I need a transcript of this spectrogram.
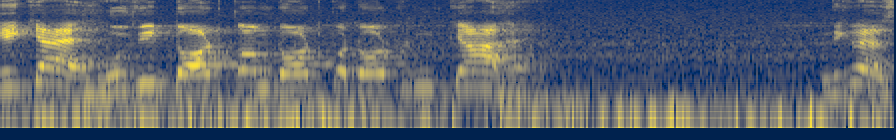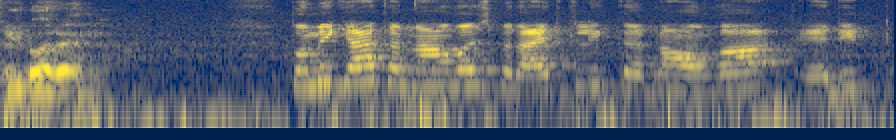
कि क्या है? हुवी dot com dot co dot in क्या है? दिख रहा है सर तो हमें क्या करना होगा? इस पर राइट क्लिक करना होगा एडिट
